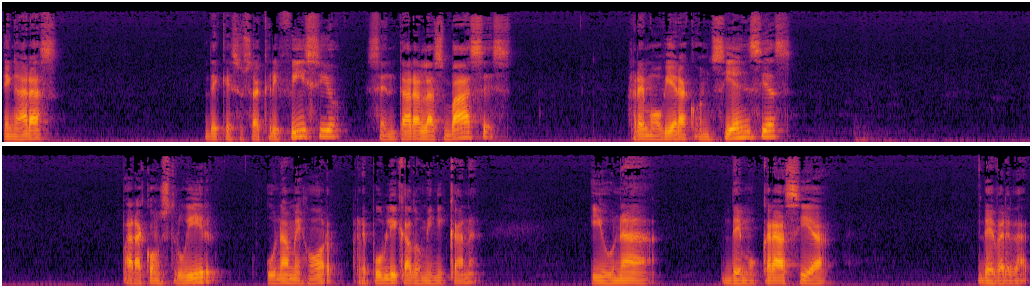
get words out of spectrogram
en aras de que su sacrificio sentara las bases, removiera conciencias para construir una mejor República Dominicana y una democracia de verdad.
